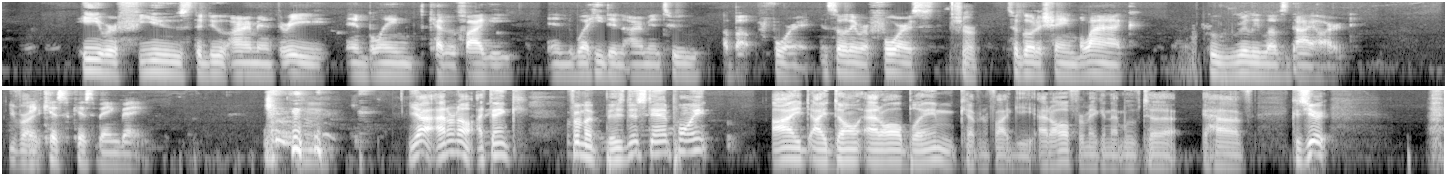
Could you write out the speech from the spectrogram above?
he refused to do Iron Man 3 and blamed Kevin Feige and what he did in Iron Man 2 about for it. And so they were forced Sure. to go to Shane Black, who really loves Die Hard. You're right. And Kiss Kiss Bang Bang. Yeah, I don't know. I think from a business standpoint, I I don't at all blame Kevin Feige at all for making that move to have because you're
